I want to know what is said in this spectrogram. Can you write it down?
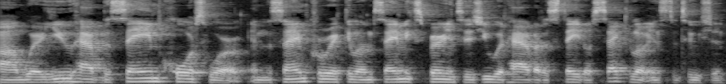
um, where you have the same coursework and the same curriculum, same experiences you would have at a state or secular institution,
